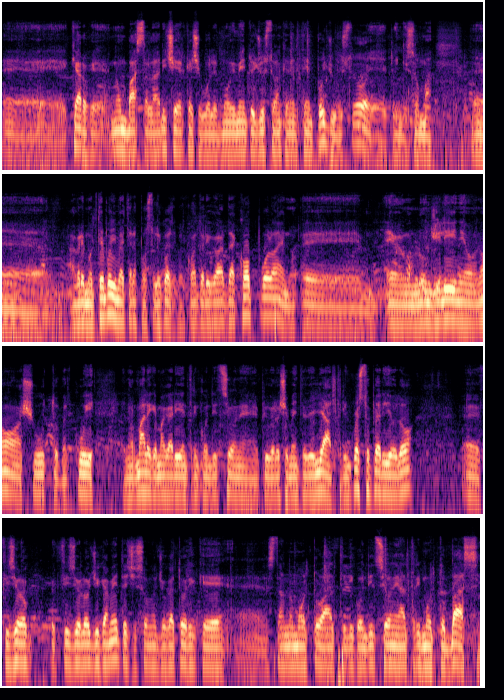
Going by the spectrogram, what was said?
Eh, è chiaro che non basta la ricerca, ci vuole il movimento giusto anche nel tempo giusto e quindi insomma eh, avremo il tempo di mettere a posto le cose. Per quanto riguarda Coppola è, è, è un longilineo no, asciutto per cui è normale che magari entri in condizione più velocemente degli altri. In questo periodo eh, fisiolo fisiologicamente ci sono giocatori che eh, stanno molto alti di condizione e altri molto bassi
